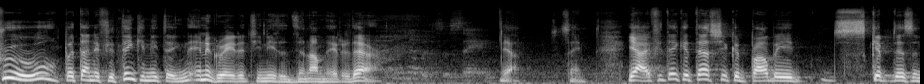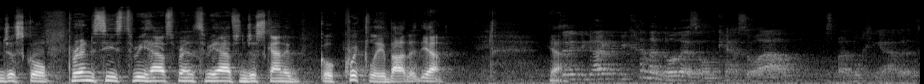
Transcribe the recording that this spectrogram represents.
true, but then if you think you need to integrate it, you need a denominator there. Yeah, it's the same. Yeah, it's the same. Yeah, if you take a test, you could probably skip this and just go parentheses, three halves, parentheses, three halves, and just kind of go quickly about it. Yeah. Yeah. So you kind of know that's going to cancel out just by looking at it.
